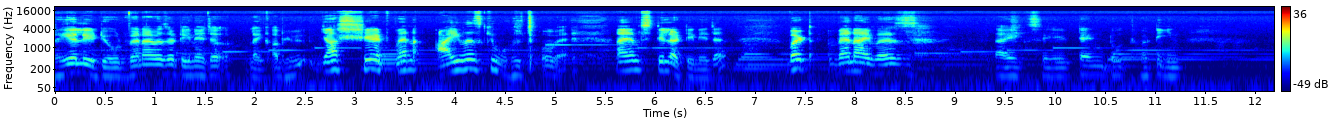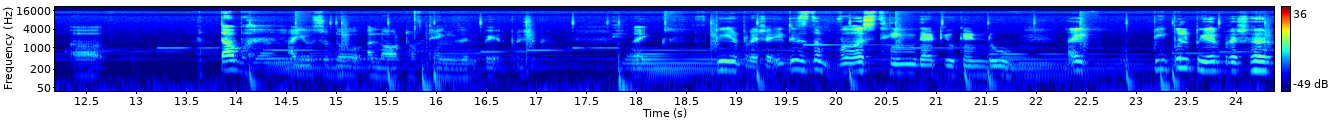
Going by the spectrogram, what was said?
really, dude, when i was a teenager, like abhi yeah shit, when i was क्यों बोलता हूँ मैं? I am still a teenager but when I was like से 10 टू 13 तब I used to do a lot of things in peer pressure like peer pressure it is the worst thing that you can do like people peer pressure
